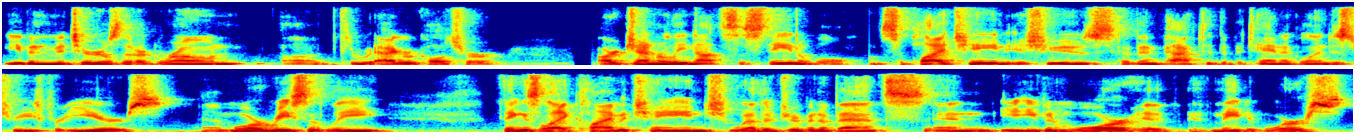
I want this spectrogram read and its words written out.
even materials that are grown uh, through agriculture are generally not sustainable. Supply chain issues have impacted the botanical industry for years. And more recently, things like climate change, weather driven events, and even war have, have made it worse.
